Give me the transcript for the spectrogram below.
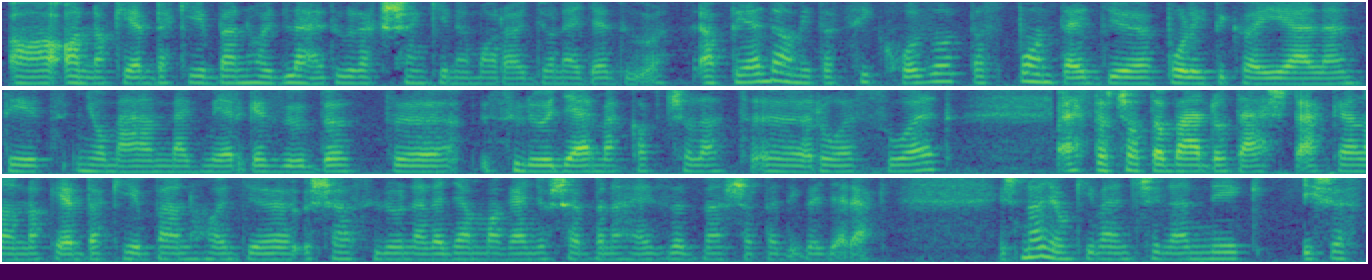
a, annak érdekében, hogy lehetőleg senki ne maradjon egyedül. A példa, amit a cikk hozott, az pont egy politikai ellentét nyomán megmérgeződött szülő-gyermek kapcsolatról szólt. Ezt a csatabárdot ásták el annak érdekében, hogy se a szülő ne legyen magányos ebben a helyzetben, se pedig a gyerek és nagyon kíváncsi lennék, és ezt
